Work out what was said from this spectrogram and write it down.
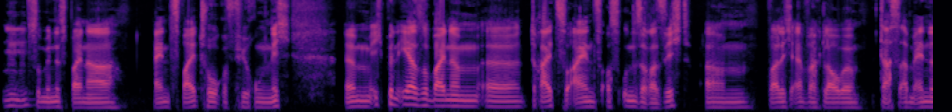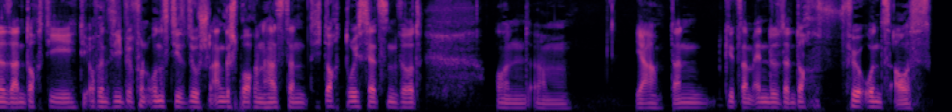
Mhm. Zumindest bei einer ein, zwei Tore Führung nicht. Ähm, ich bin eher so bei einem äh, 3 zu 1 aus unserer Sicht, ähm, weil ich einfach glaube, dass am Ende dann doch die, die Offensive von uns, die du schon angesprochen hast, dann sich doch durchsetzen wird. Und ähm, ja, dann geht's am Ende dann doch für uns aus,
